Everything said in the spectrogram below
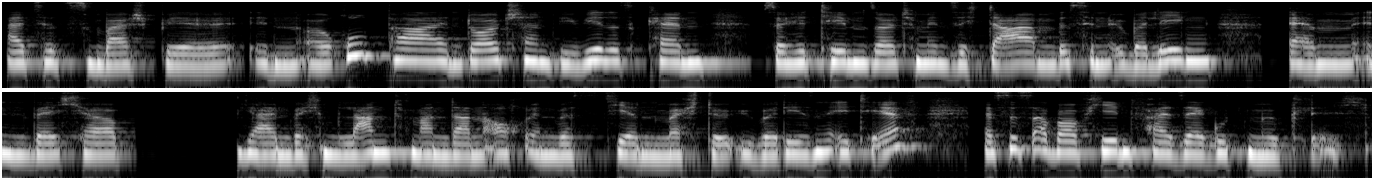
als jetzt zum Beispiel in Europa, in Deutschland, wie wir das kennen. Solche Themen sollte man sich da ein bisschen überlegen, ähm, in welcher ja, in welchem Land man dann auch investieren möchte über diesen ETF. Es ist aber auf jeden Fall sehr gut möglich.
